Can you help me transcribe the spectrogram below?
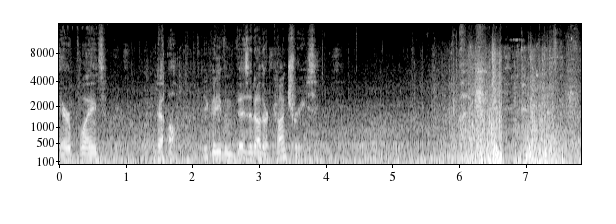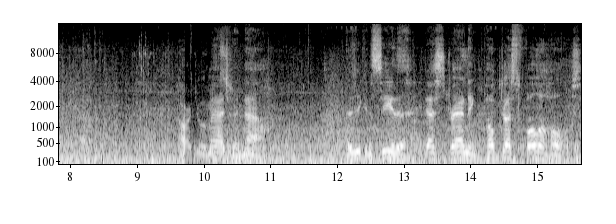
airplanes. Hell, you could even visit other countries. Hard to imagine it now. As you can see, the Death Stranding poked us full of holes.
